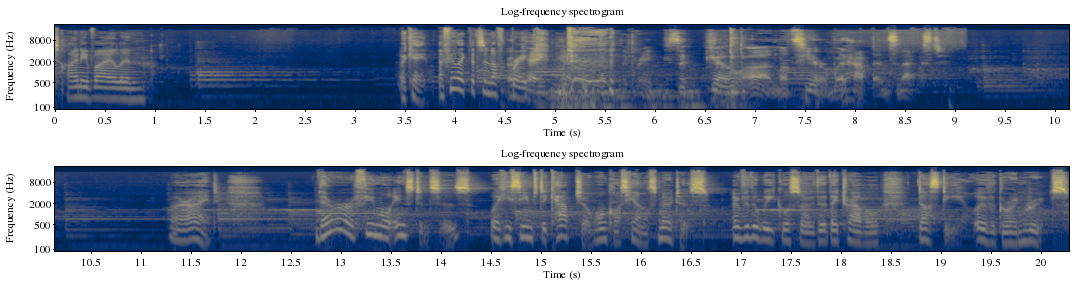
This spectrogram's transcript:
tiny violin. Okay, I feel like that's enough break. Okay, yeah, the break. So go on. Let's hear what happens next. All right. There are a few more instances where he seems to capture Wang Keqiang's notice over the week or so that they travel dusty, overgrown routes.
